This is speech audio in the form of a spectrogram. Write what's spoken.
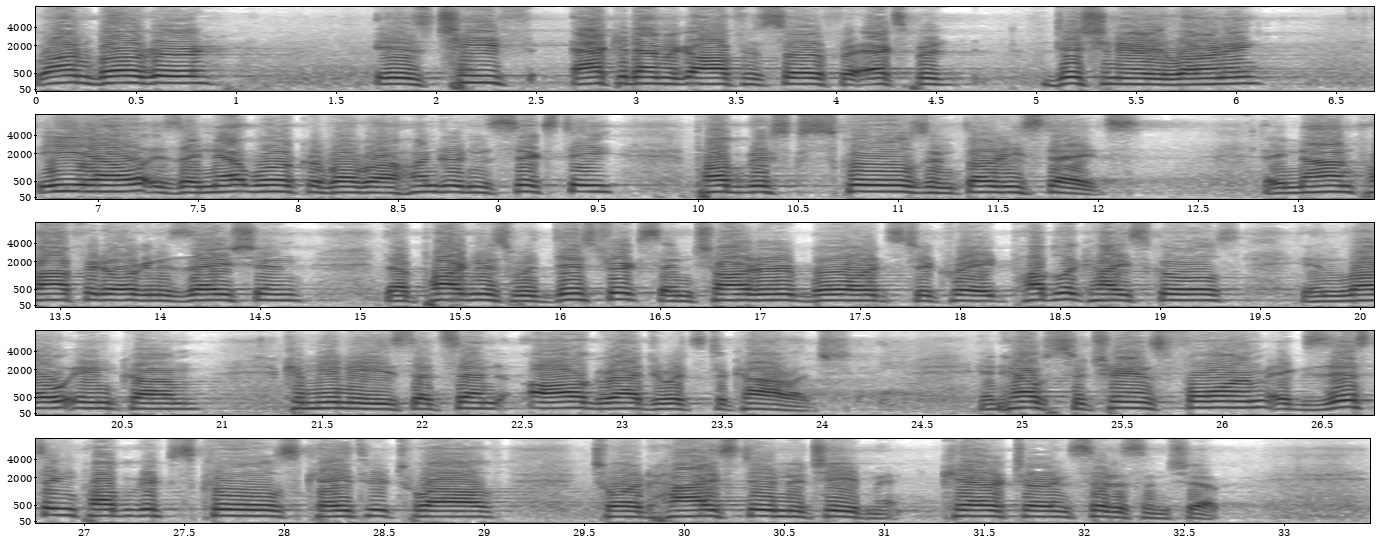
Ron Berger is Chief Academic Officer for Expeditionary Learning. EL is a network of over 160 public schools in 30 states, a nonprofit organization that partners with districts and charter boards to create public high schools in low-income communities that send all graduates to college and helps to transform existing public schools K through 12 toward high student achievement, character, and citizenship.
